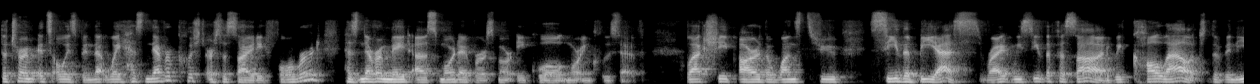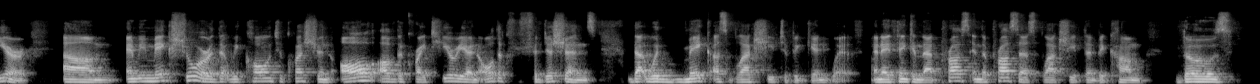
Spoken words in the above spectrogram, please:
the term it's always been that way has never pushed our society forward has never made us more diverse more equal more inclusive. Black sheep are the ones to see the BS, right? We see the facade, we call out the veneer, um, and we make sure that we call into question all of the criteria and all the traditions that would make us black sheep to begin with. And I think in that process, in the process, black sheep then become those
